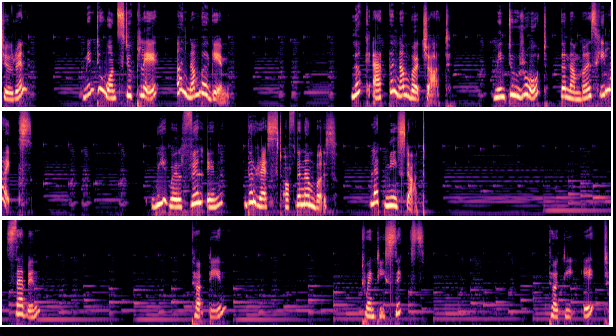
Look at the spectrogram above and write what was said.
children. Mintu wants to play a number game. Look at the number chart. Mintu wrote the numbers he likes. We will fill in the rest of the numbers. Let me start. 7 13 26 38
